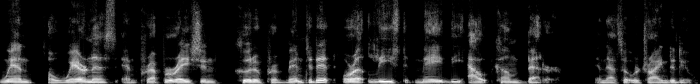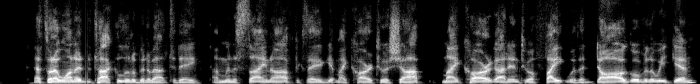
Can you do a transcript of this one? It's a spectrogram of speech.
when awareness and preparation could have prevented it or at least made the outcome better. And that's what we're trying to do. That's what I wanted to talk a little bit about today. I'm going to sign off because I get my car to a shop. My car got into a fight with a dog over the weekend.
